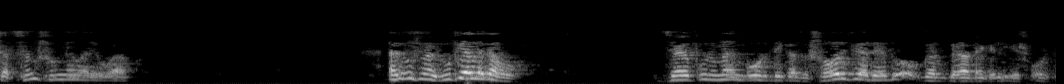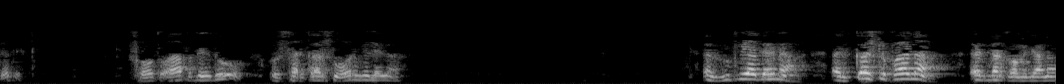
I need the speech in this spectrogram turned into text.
सत्संग सुनने वाले हो आप। अरे उसमें रुपया लगाओ जयपुर में बोर्ड देगा तो सौ रुपया दे दो गर्भ कराने के लिए सौ रुपया दे दो। सौ तो आप दे दो और सरकार से और मिलेगा। अरे रुपया देना, अरे कष्ट पाना, अरे नरकों में जाना।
